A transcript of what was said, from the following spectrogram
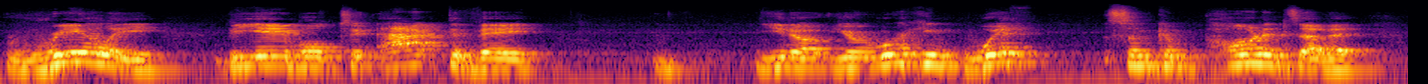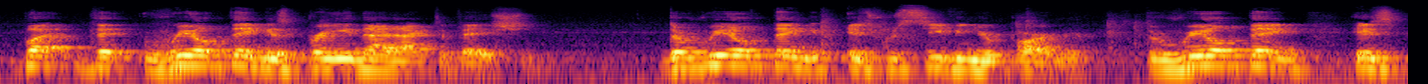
really be able to activate, you know, you're working with some components of it, but the real thing is bringing that activation. The real thing is receiving your partner. The real thing is,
